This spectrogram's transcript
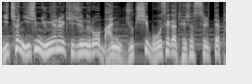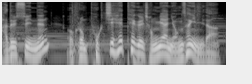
2026년을 기준으로 만 65세가 되셨을 때 받을 수 있는 어, 그런 복지 혜택을 정리한 영상입니다.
